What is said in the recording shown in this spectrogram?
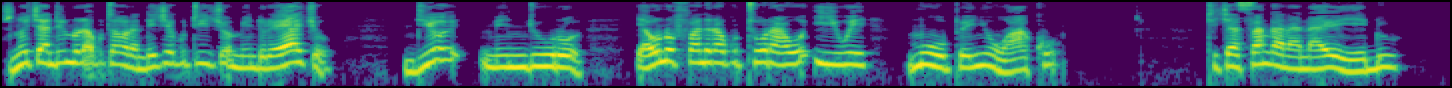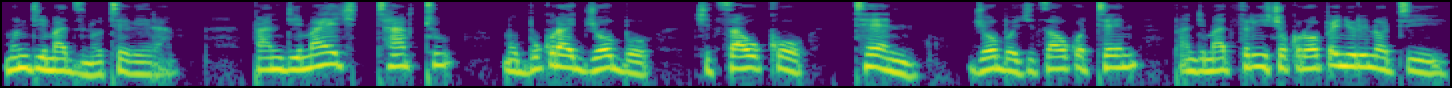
zvino chandinoda kutaura ndechekuti icho mhinduro yacho ndiyo mhinduro yaunofanira kutorawo iwe muupenyu hwako. Tichasangana nayo yedu mundima dzinotevera. Pandima yechitatu mubhuku rajobho chitsauko 10 jobho chitsauko 10 pandima 3 shoko roupenyu rinoti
